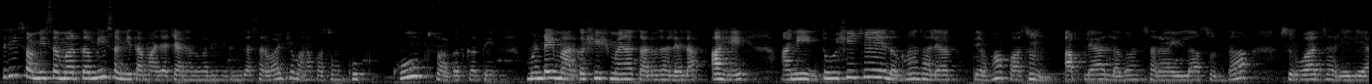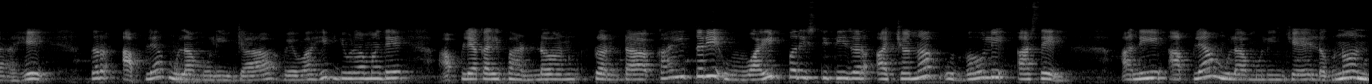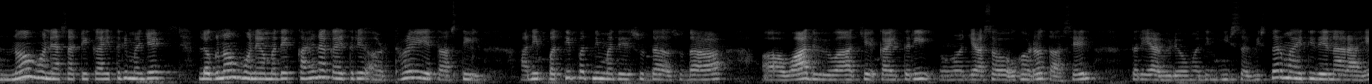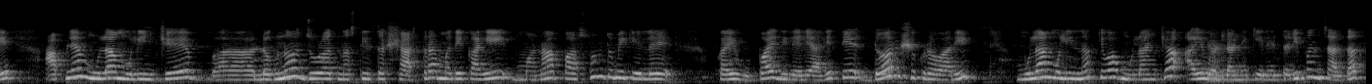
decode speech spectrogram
श्री स्वामी समर्थ मी संगीता. माझ्या चॅनलमध्ये मी तुमच्या सर्वांचे मनापासून खूप खूप स्वागत करते. मंडई मार्गशीर्ष महिना चालू झालेला आहे आणि तुळशीचे लग्न झाल्या तेव्हापासून आपल्या लग्न सराईला सुद्धा सुरुवात झालेली आहे. तर आपल्या मुलामुलींच्या वैवाहिक जीवनामध्ये आपल्या काही भांडण कंटा काहीतरी वाईट परिस्थिती जर अचानक उद्भवली असेल आणि आपल्या मुलामुलींचे लग्न न होण्यासाठी काहीतरी म्हणजे लग्न होण्यामध्ये काही ना काहीतरी अडथळे येत असतील. आणि पती पत्नीमध्ये सुद्धा सुद्धा वादविवाहाचे काहीतरी म्हणजे असं घडत असेल तर या व्हिडिओमध्ये मी सविस्तर माहिती देणार आहे. आपल्या मुलामुलींचे लग्न जुळत नसतील तर शास्त्रामध्ये काही मनापासून तुम्ही केले काही उपाय दिलेले आहेत. ते दर शुक्रवारी मुलामुलींना किंवा मुलांच्या आईवडिलांनी केले तरी पण चालतात.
